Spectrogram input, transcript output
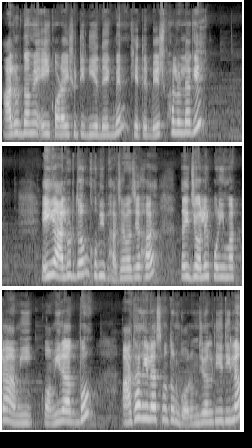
আলুর দমে এই কড়াইশুঁটি দিয়ে দেখবেন, খেতে বেশ ভালো লাগে। এই আলুর দম খুবই ভাজা ভাজা হয়, তাই জলের পরিমাপটা আমি কমই রাখব। আধা গ্লাস মতন গরম জল দিয়ে দিলাম।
